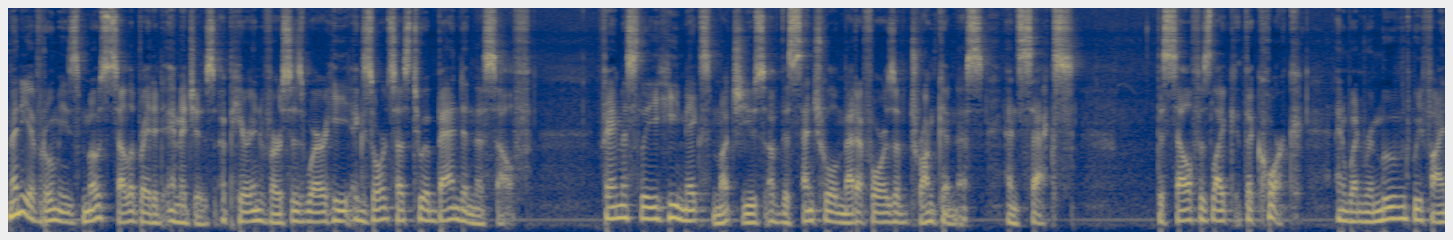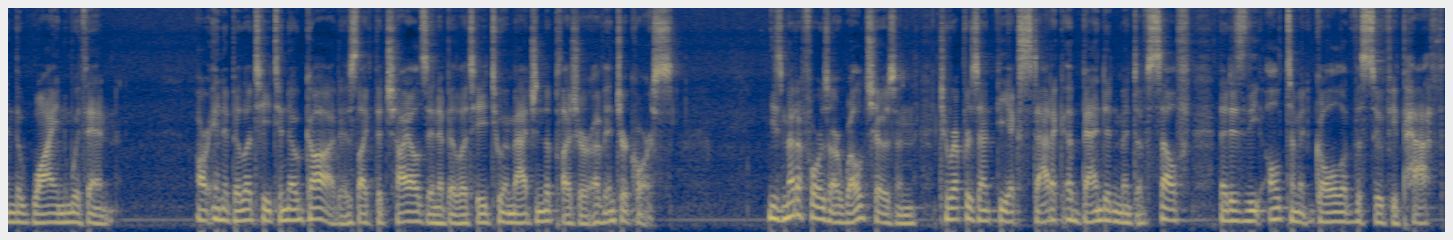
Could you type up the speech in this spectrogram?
Many of Rumi's most celebrated images appear in verses where he exhorts us to abandon the self. Famously, he makes much use of the sensual metaphors of drunkenness and sex. The self is like the cork, and when removed, we find the wine within. Our inability to know God is like the child's inability to imagine the pleasure of intercourse. These metaphors are well chosen to represent the ecstatic abandonment of self that is the ultimate goal of the Sufi path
